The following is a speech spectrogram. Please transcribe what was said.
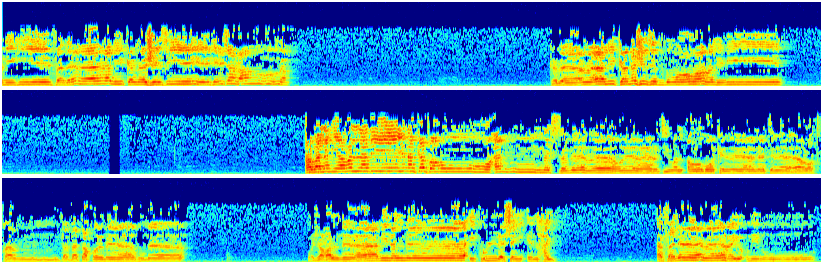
دونه فذلك نجزيه جهنم. كذلك نجزي الظالمين. أولم يرى الذين كفروا أن السماوات والأرض كانتا رتقا ففتحناهما وجعلنا من الماء كل شيء حي أفلا يؤمنون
